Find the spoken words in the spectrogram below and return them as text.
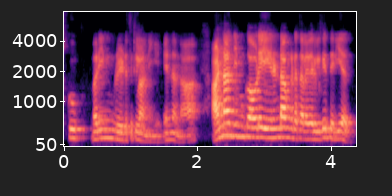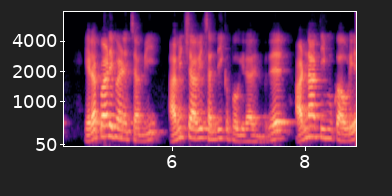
ஸ்கூப் மரின் எடுத்துக்கலாம் நீங்கள் என்னென்னா அதிமுகவுடைய இரண்டாம் கட்ட தலைவர்களுக்கே தெரியாது. எடப்பாடி பழனிசாமி அமித்ஷாவை சந்திக்க போகிறார் என்பது அதிமுகவுடைய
